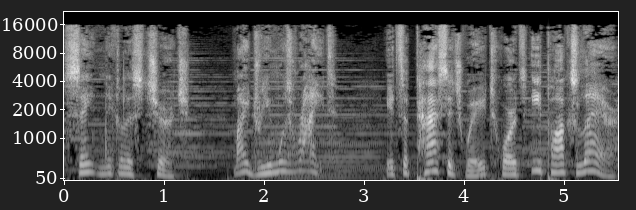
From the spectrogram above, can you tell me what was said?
St. Nicholas Church. My dream was right. It's a passageway towards Epoch's lair.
